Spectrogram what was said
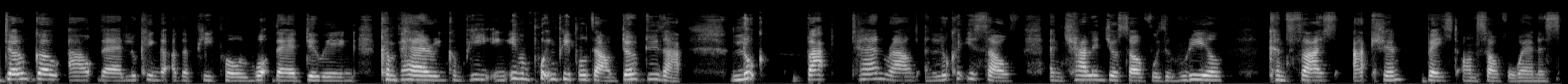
Don't go out there looking at other people, what they're doing, comparing, competing, even putting people down. Don't do that. Look back turn around and look at yourself and challenge yourself with real, concise action based on self awareness.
